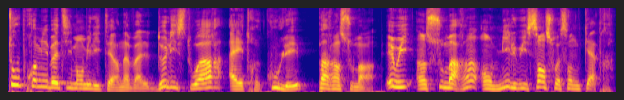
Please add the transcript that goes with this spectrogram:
tout premier bâtiment militaire naval de l'histoire à être coulé par un sous-marin. Et oui, un sous-marin en 1864.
